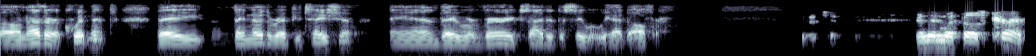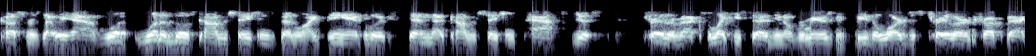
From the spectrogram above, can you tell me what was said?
on other equipment. They they know the reputation and they were very excited to see what we had to offer. And then with those current customers that we have, what what have those conversations been like? Being able to extend that conversation past just trailer vac. So, like you said, you know, Vermeer is going to be the largest trailer and truck vac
